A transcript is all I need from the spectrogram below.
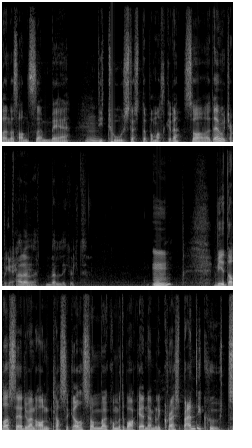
renessanse med de to største på markedet. Så det er jo kjempegøy. Ja, det er veldig kult. Mm. Videre så er det jo en annen klassiker som kommer tilbake, nemlig Crash Bandicoot.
